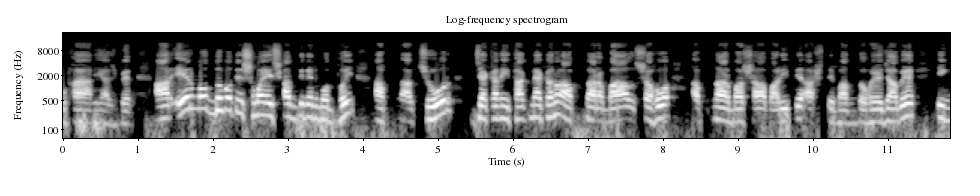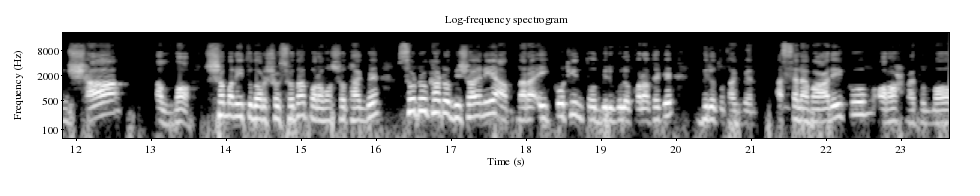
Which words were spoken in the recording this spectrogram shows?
উঠায় নিয়ে আসবেন। আর এর মধ্যবর্তী সময়ে সাত দিনের মধ্যেই আপনার চোর যেখানেই থাক না কেন আপনার মাল সহ আপনার বাসা বাড়িতে আসতে বাধ্য হয়ে যাবে ইংসা আল্লাহ সম্মানিত দর্শক শ্রোতা, পরামর্শ থাকবে, ছোটখাটো বিষয় নিয়ে আপনারা এই কঠিন তদবিরগুলো করা থেকে বিরত থাকবেন। আসসালামু আলাইকুম আ রহমতুল্লাহ।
